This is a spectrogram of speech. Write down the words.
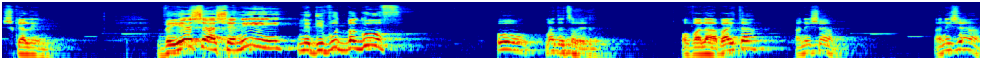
שקלים. ויש השני, נדיבות בגוף. הוא, מה אתה צריך? הובלה הביתה? אני שם. אני שם.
